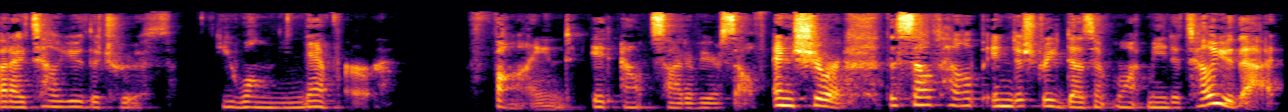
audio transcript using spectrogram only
But I tell you the truth. You will never find it outside of yourself. And sure, the self-help industry doesn't want me to tell you that,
